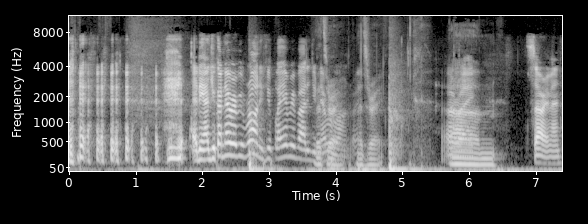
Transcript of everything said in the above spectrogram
anyhow, you can never be wrong if you play everybody. You That's never right. wrong. Right? That's right. All right. Um, Sorry, man.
